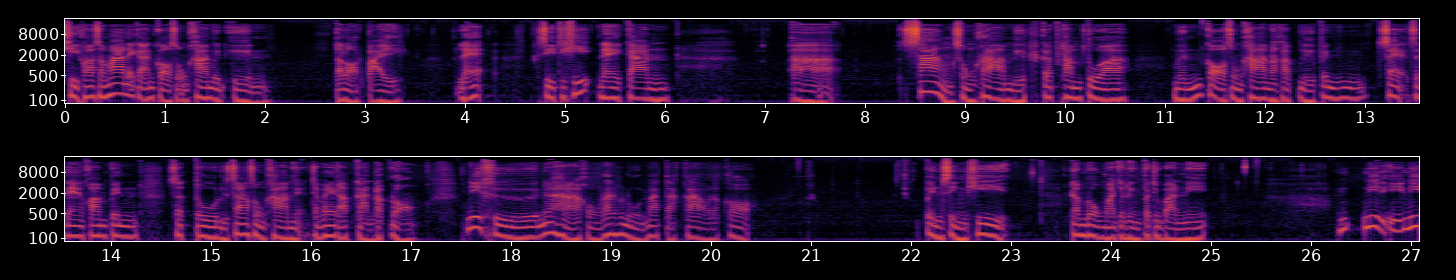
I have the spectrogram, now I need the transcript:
ขีดความสามารถในการก่อสงครามอื่น ๆ ตลอดไป และสิทธิในการสร้างสงครามหรือกระทำตัวเหมือนก่อสงครามนะครับ หรือเป็นแสดงความเป็นศัตรูหรือสร้างสงครามเนี่ยจะไม่ได้รับการรับรอง นี่คือเนื้อหาของรัฐธรรมนูญมาตรา9แล้วก็ เป็นสิ่งที่ดำรงมาจนถึงปัจจุบันนี้ นี่นี่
